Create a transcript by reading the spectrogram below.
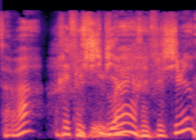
ça va. Réfléchis bien. Ouais, réfléchis bien.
